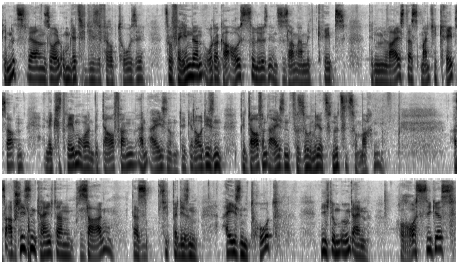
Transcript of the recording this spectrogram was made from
genutzt werden sollen, um letztlich diese Ferroptose zu verhindern oder gar auszulösen im Zusammenhang mit Krebs. Denn man weiß, dass manche Krebsarten einen extrem hohen Bedarf haben an Eisen. Und genau diesen Bedarf an Eisen versuchen wir zunutze zu machen. Also abschließend kann ich dann sagen, dass es sich bei diesem Eisentod nicht um irgendein rostiges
